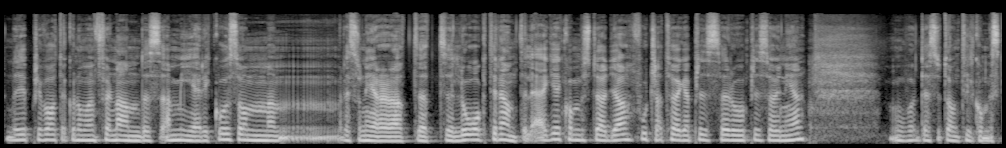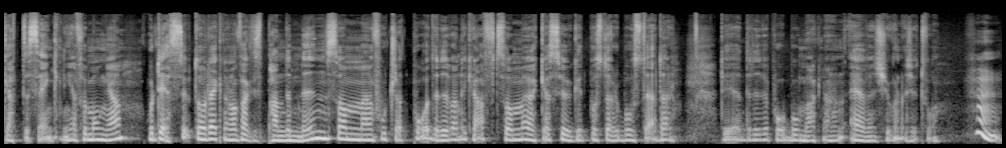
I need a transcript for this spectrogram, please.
Det är privatekonomen Fernandes Americo som mm, resonerar att ett lågt ränteläge kommer stödja fortsatt höga priser och prishöjningar. Och dessutom tillkommer skattesänkningar för många. Och dessutom räknar de faktiskt pandemin som en fortsatt pådrivande kraft som ökar suget på större bostäder. Det driver på bomarknaden även 2022. Hmm.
